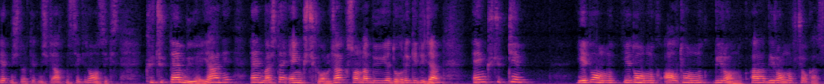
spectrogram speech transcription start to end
74, 72, 68, 18. Küçükten büyüğe yani en başta en küçük olacak. Sonra büyüğe doğru gideceğim. En küçük kim? 7 onluk, 7 onluk, 6 onluk, 1 onluk. Aa 1 onluk çok az.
